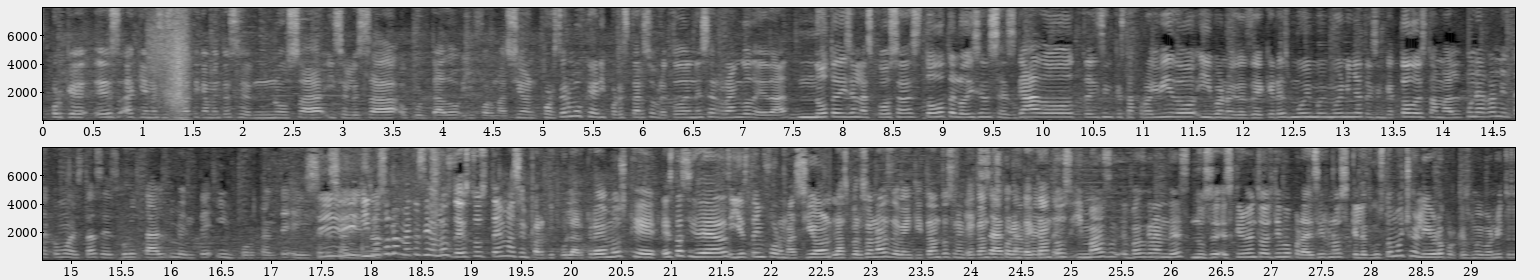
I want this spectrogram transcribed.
Sí. porque es a quienes sistemáticamente se nos ha y se les ha ocultado información. Por ser mujer y por estar sobre todo en ese rango de edad, no te dicen las cosas, todo te lo dicen sesgado, te dicen que está prohibido y bueno, y desde que eres muy, muy, muy niña te dicen que todo está mal. Una herramienta como estas es brutalmente importante e Sí, interesante. y no solamente si hablas de estos temas en particular, creemos que estas ideas y esta información, las personas de veintitantos, treinta y tantos, cuarenta y tantos y más, más grandes, nos escriben todo el tiempo para decirnos que les gustó mucho el libro porque es muy bonito,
